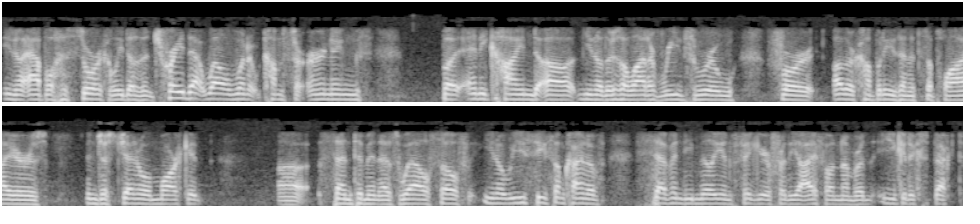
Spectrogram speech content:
You know, Apple historically doesn't trade that well when it comes to earnings, but any kind uh you know, there's a lot of read through for other companies and its suppliers and just general market uh, sentiment as well. So if you know you see some kind of 70 million figure for the iPhone number, you could expect,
